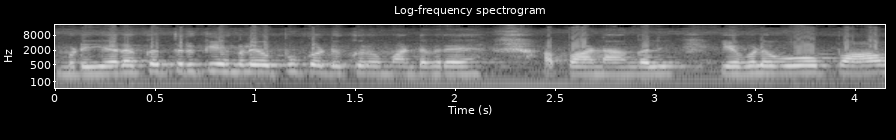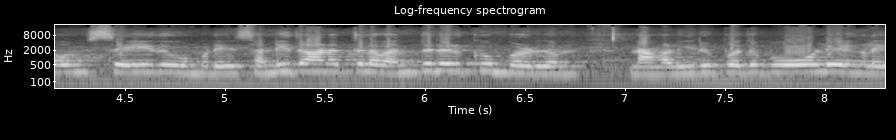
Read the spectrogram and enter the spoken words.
உம்முடைய இரக்கத்திற்கு எங்களை ஒப்புக் கொடுக்கிறோம் ஆண்டவரே. அப்பா நாங்கள் எவ்வளவோ பாவம் செய்து உம்முடைய சன்னிதானத்தில் வந்து நிற்கும் பொழுதும் நாங்கள் இருப்பது போல எங்களை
